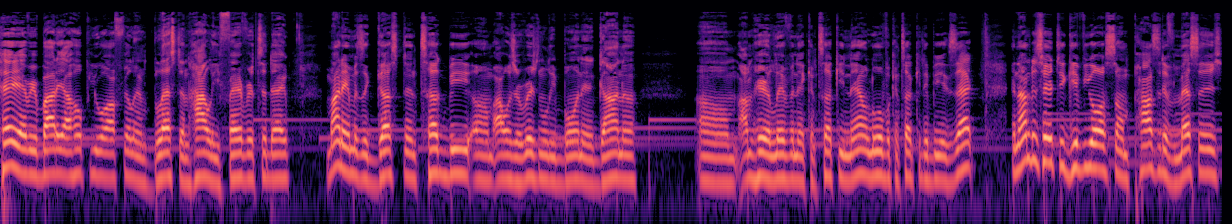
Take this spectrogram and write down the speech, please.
Hey, everybody, I hope you are feeling blessed and highly favored today. My name is Augustin Tugby. Um, I was originally born in Ghana. Um, I'm here living in Kentucky now, Louisville, Kentucky to be exact. And I'm just here to give you all some positive message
